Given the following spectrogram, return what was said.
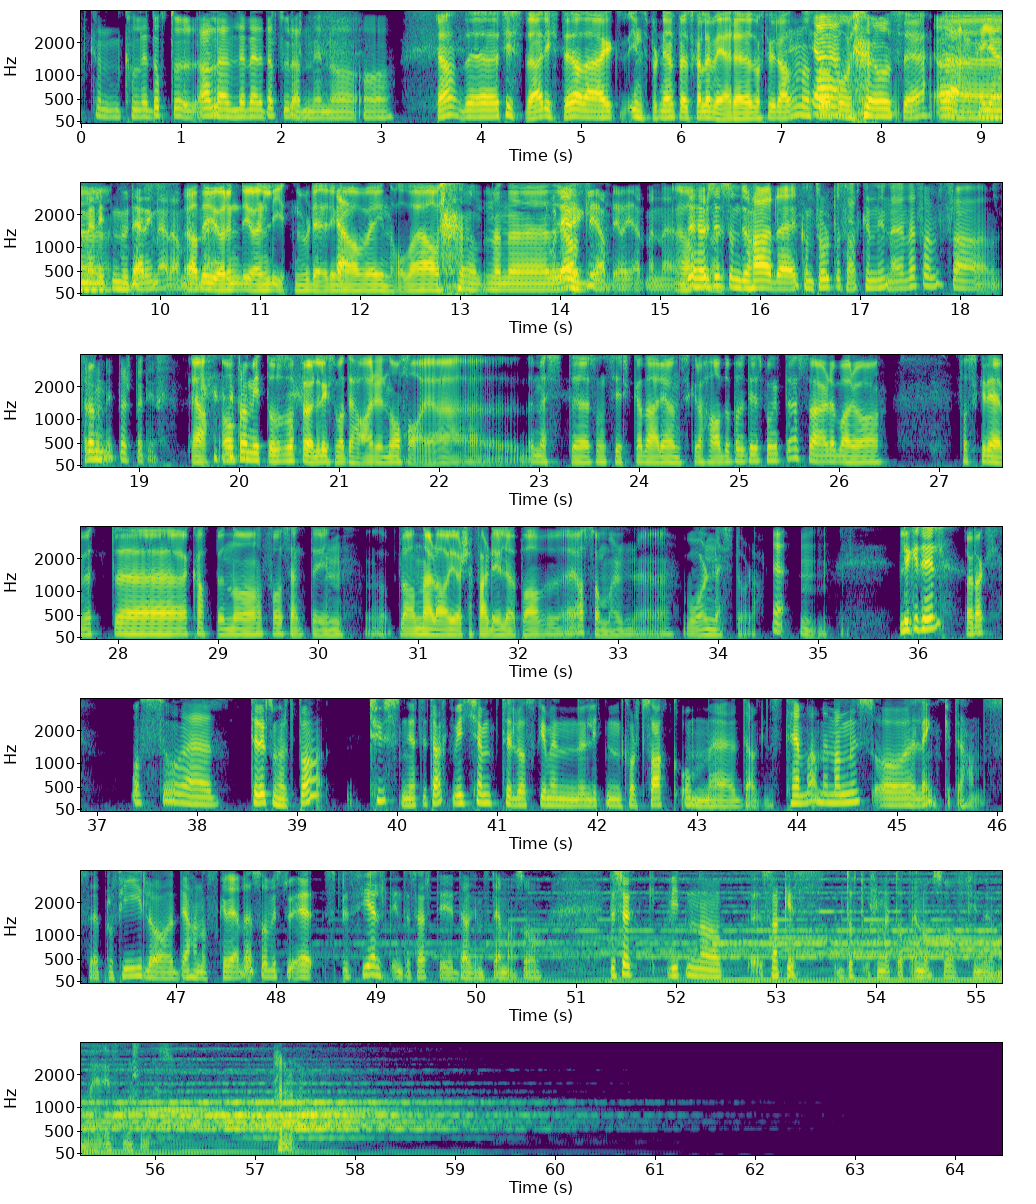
kan kalle doktor, eller levere doktorgraden din og, og ja, det siste er riktig. Da. Det er innspurten igjen før jeg skal levere doktorgraden. Og så ja, ja. får vi jo se. Ja, jeg skal gjøre meg en liten vurdering der, da. Men, ja, de gjør, en, de gjør en liten vurdering av innholdet. Ja. men, uh, det er hyggelig av de å gjøre, men uh, det høres ut som du har uh, kontroll på sakene dine. I hvert fall fra, fra, fra, mitt perspektiv. Ja, og fra mitt også så føler jeg liksom at jeg har Nå har jeg det meste sånn cirka der jeg ønsker å ha det på det tidspunktet. Så er det bare å få skrevet uh, kappen og få sendt det inn. Planen er da å gjøre seg ferdig i løpet av ja, sommeren, uh, våren neste år. da. Ja. Mm. Lykke til. Takk, takk. Og så uh, til dere som hørte på, tusen hjertelig takk. Vi kommer til å skrive en liten kort sak om dagens tema med Magnus, og lenke til hans profil og det han har skrevet. Så hvis du er spesielt interessert i dagens tema, så besøk viten og snakkes.oslomet.no, så finner du mer informasjon der. 100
